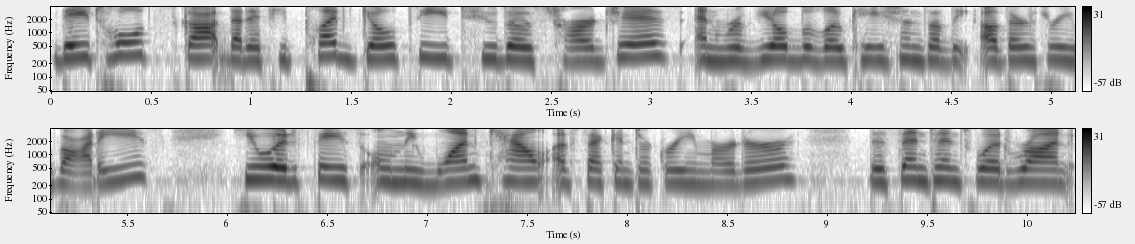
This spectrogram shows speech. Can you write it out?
They told Scott that if he pled guilty to those charges and revealed the locations of the other three bodies, he would face only one count of second degree murder. The sentence would run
